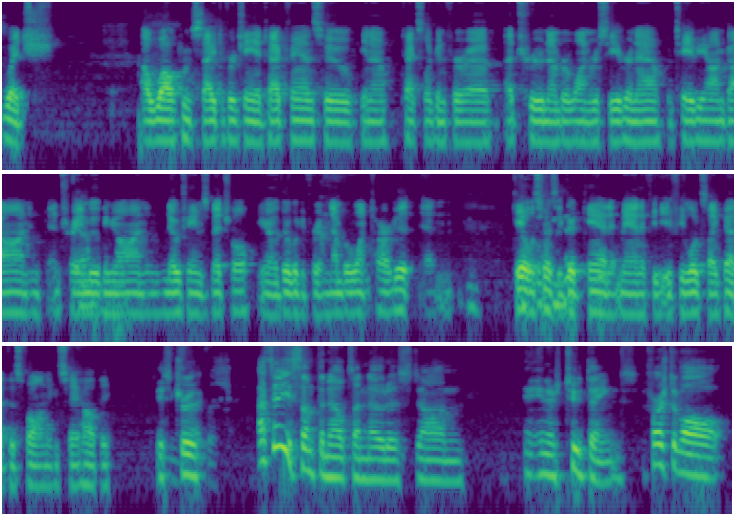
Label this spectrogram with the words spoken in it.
which a welcome sight to Virginia Tech fans who, you know, Tech's looking for a, a true number one receiver now with Tayvion gone and, and Trey yeah. moving on and no James Mitchell. You know, they're looking for a number one target. And Caleb Smith's a good candidate, man, if he if he looks like that this fall and he can stay healthy. It's true. I'll tell you something else I noticed. Um, and there's two things. First of all,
